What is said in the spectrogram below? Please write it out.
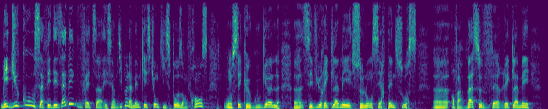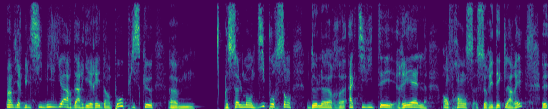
mais du coup, ça fait des années que vous faites ça, et c'est un petit peu la même question qui se pose en France. On sait que Google euh, s'est vu réclamer, selon certaines sources, euh, enfin va se faire réclamer 1,6 milliard d'arriérés d'impôts puisque euh, seulement 10% de leur euh, activité réelle en France serait déclarée, euh,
